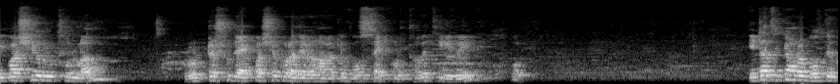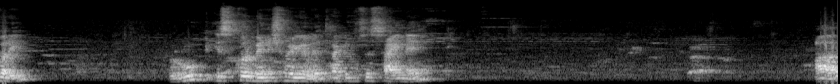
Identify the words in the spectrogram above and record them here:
এ পাশেও রুট করলাম রুটটা শুধু এক পাশে করা যাবে না, আমাকে বোথ সাইড করতে হবে থ্রি বাই ফোর এটা থেকে আমরা বলতে পারি রুট স্কোয়ার বেনিশ হয়ে গেলে থাকে হচ্ছে সাইনে আর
